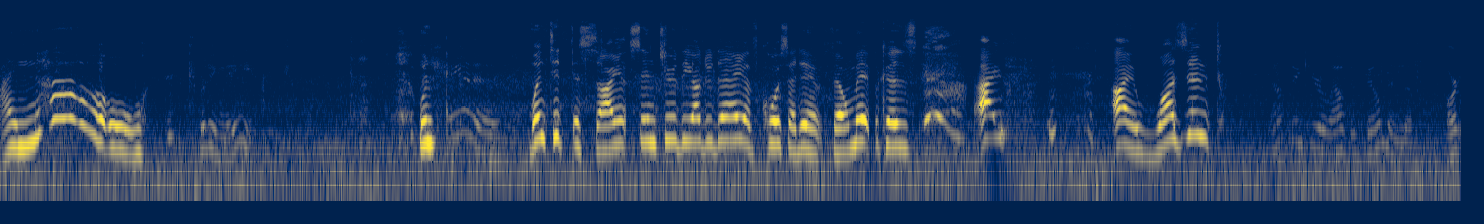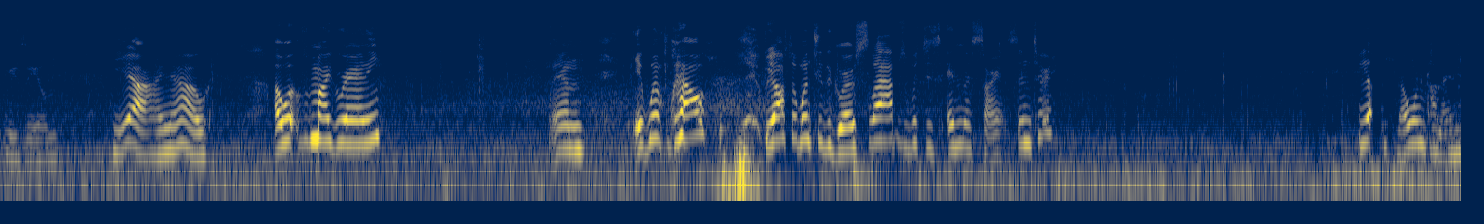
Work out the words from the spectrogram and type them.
I know. Pretty neat. When went to the science center the other day. Of course, I didn't film it because I I wasn't. I don't think you're allowed to film in the art museum. Yeah, I know. I went with my granny, and it went well. We also went to the Gross Labs, which is in the science center. Yep, no one coming.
